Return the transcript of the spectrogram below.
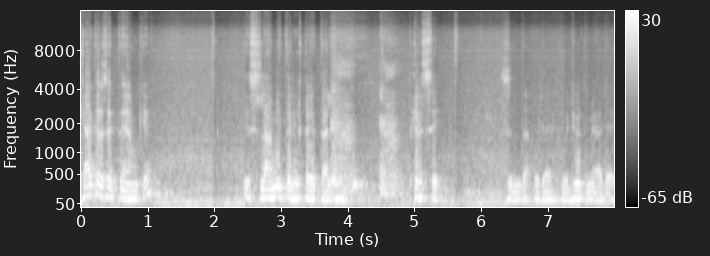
کیا کر سکتے ہیں ہم کہ اسلامی طریقۂ تعلیم پھر سے زندہ ہو جائے، وجود میں آ جائے۔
